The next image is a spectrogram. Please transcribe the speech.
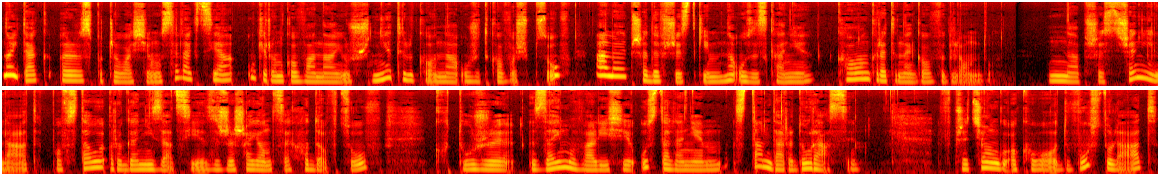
no i tak rozpoczęła się selekcja ukierunkowana już nie tylko na użytkowość psów, ale przede wszystkim na uzyskanie konkretnego wyglądu. Na przestrzeni lat powstały organizacje zrzeszające hodowców, którzy zajmowali się ustaleniem standardu rasy. W przeciągu około 200 lat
